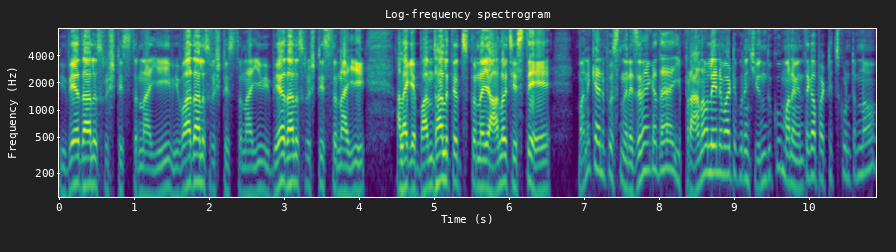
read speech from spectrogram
విభేదాలు సృష్టిస్తున్నాయి వివాదాలు సృష్టిస్తున్నాయి విభేదాలు సృష్టిస్తున్నాయి అలాగే బంధాలు తెచ్చుతున్నాయి ఆలోచిస్తే మనకి అనిపిస్తుంది నిజమే కదా? ఈ ప్రాణం లేని వాటి గురించి ఎందుకు మనం ఇంతగా పట్టించుకుంటున్నాం?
